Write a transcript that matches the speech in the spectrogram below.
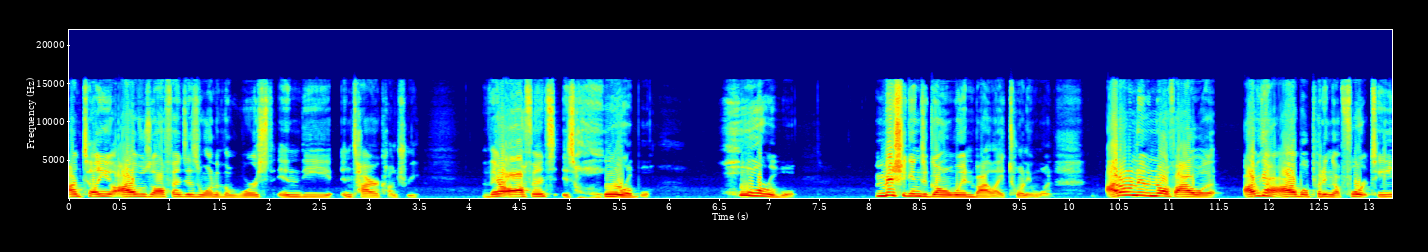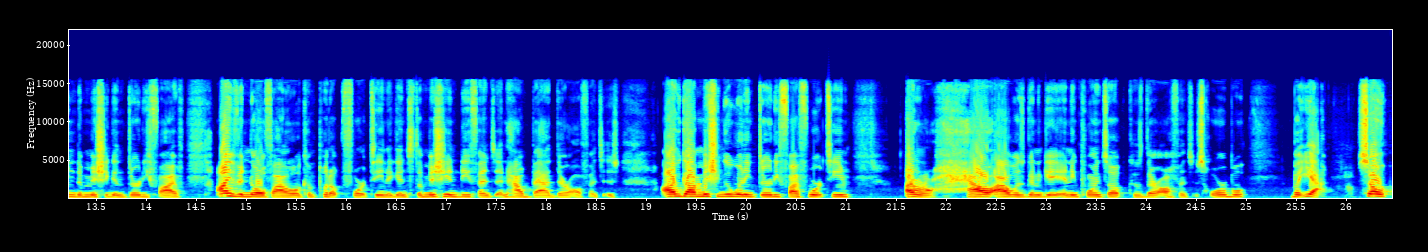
I'm telling you, Iowa's offense is one of the worst in the entire country. Their offense is horrible, horrible. Michigan's going to win by like 21. I don't even know if Iowa. I've got Iowa putting up 14 to Michigan 35. I don't even know if Iowa can put up 14 against the Michigan defense and how bad their offense is. I've got Michigan winning 35 14. I don't know how I was going to get any points up because their offense is horrible. But yeah, so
